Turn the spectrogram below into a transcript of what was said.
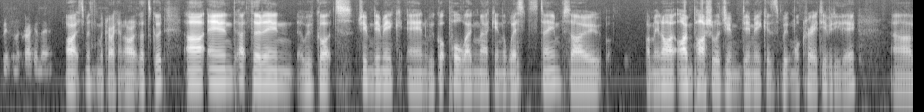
Smith and McCracken there. All right, Smith and McCracken. All right, that's good. Uh, and at 13, we've got Jim Dymock and we've got Paul Langmack in the West's team. So, I mean, I, I'm partial to Jim Dymock. There's a bit more creativity there. Uh,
